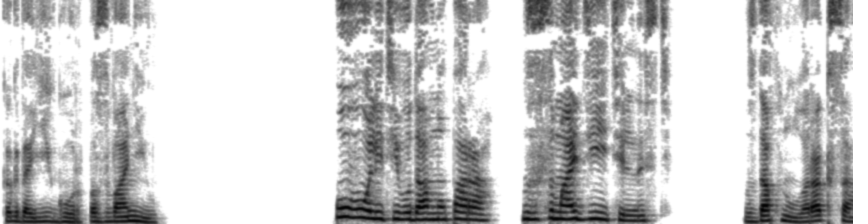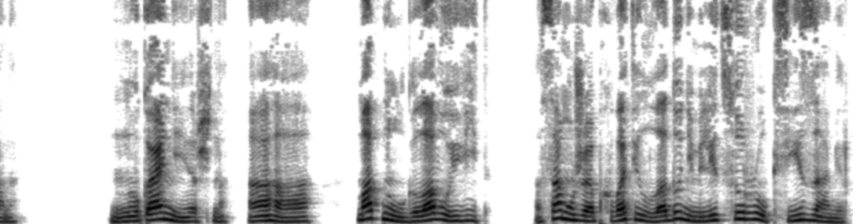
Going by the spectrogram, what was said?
когда Егор позвонил. Уволить его давно пора за самодеятельность, вздохнула Роксана. Ну, конечно, ага, мотнул головой вид, а сам уже обхватил ладонями лицо Рокси и замер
